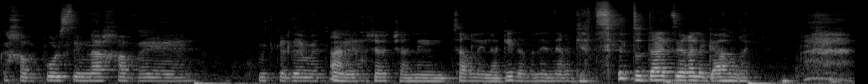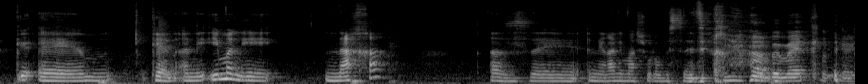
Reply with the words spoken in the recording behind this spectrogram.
ככה בפולסים נחה? אה, אני חושבת שאני, צר לי להגיד, אבל אנרגיית תודעת זרע לגמרי. כן, אמ, כן, אני, אם אני נחה, אז אה, נראה לי משהו לא בסדר. באמת? אוקיי.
